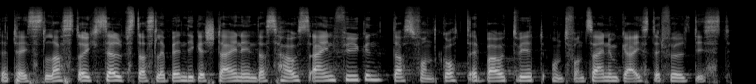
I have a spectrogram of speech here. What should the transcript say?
Der Text, lasst euch selbst das lebendige Steine in das Haus einfügen, das von Gott erbaut wird und von seinem Geist erfüllt ist.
